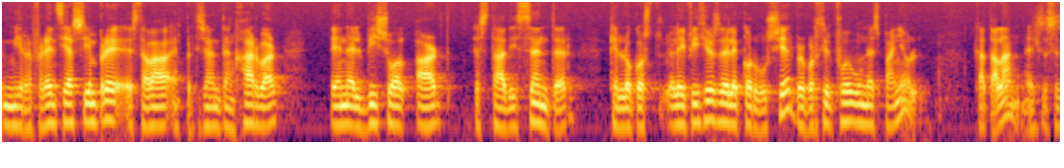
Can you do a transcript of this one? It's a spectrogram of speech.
mi referencia siempre estaba precisamente en Harvard, en el Visual Art Study Center, que el edificio es de Le Corbusier, pero por cierto fue un español, catalán, él se,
